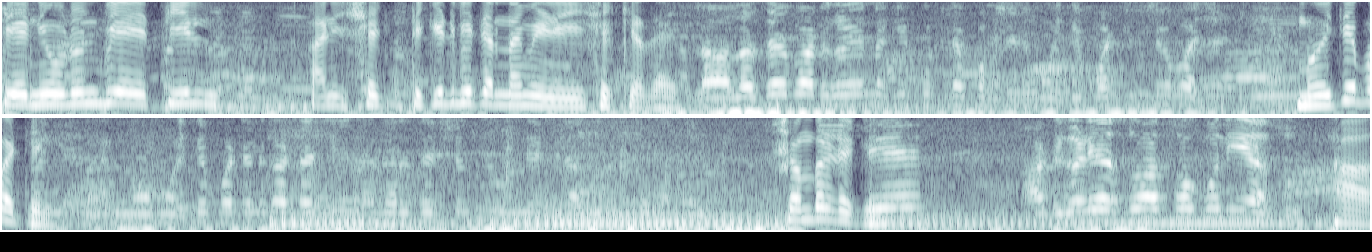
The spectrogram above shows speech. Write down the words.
ते निवडून बी येतील आणि शक तिकीट बी त्यांना मिळण्याची शक्यता आहे. लालासाहेब आठवले नक्की कुठल्या पक्षाचे? मोहिते पाटीलच्या भाजप मोहिते पाटील. मोहिते पाटील गटाचे नगराध्यक्ष निवडून येतील असं. शंभर टक्के. आठगडे असो अथवा कोणी असो हां.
